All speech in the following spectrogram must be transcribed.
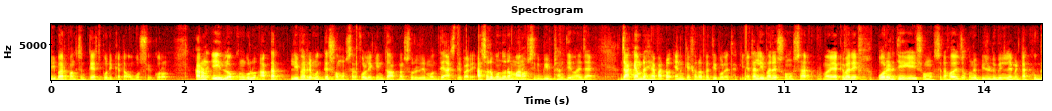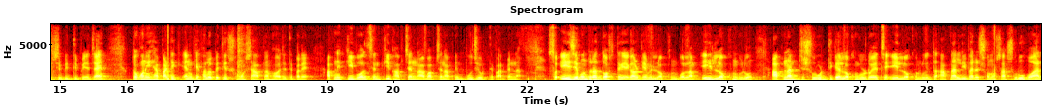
লিভার ফাংশন টেস্ট পরীক্ষাটা অবশ্যই করুন। কারণ এই লক্ষণগুলো আপনার লিভারের মধ্যে সমস্যার ফলে কিন্তু আপনার শরীরের মধ্যে আসতে পারে। আসলে বন্ধুরা, মানসিক বিভ্রান্তি হয়ে যায়, যাকে আমরা হ্যাপাটো এনকেফালোপ্যাথি বলে থাকি। এটা লিভারের সমস্যার মানে একেবারে পরের দিকে এই সমস্যাটা হয়, যখন বিলিরুবিন লেভেলটা খুব বেশি বৃদ্ধি পেয়ে যায়, তখন এই হ্যাপাটিক এনকেফালোপ্যাথির সমস্যা আপনার হওয়া যেতে পারে। আপনি কি বলছেন, কি ভাবছেন, না ভাবছেন, আপনি বুঝে উঠতে পারবেন না। সো এই যে বন্ধুরা, দশ থেকে এগারোটি আমি লক্ষণ বললাম, এই লক্ষণগুলো আপনার যে শুরুর দিকের লক্ষণগুলো রয়েছে, এই লক্ষণগুলো কিন্তু আপনার লিভারের সমস্যা শুরু হওয়ার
